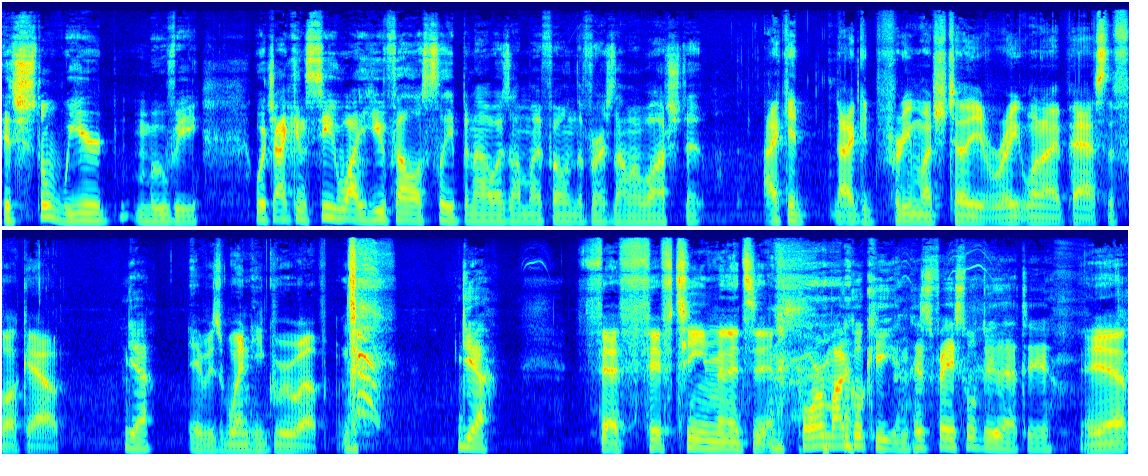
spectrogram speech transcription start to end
It's just a weird movie, which I can see why you fell asleep and I was on my phone the first time I watched it. I could I could pretty much tell you right when I passed the fuck out. Yeah, It was when he grew up. yeah. F- Fifteen minutes in. Poor Michael Keaton. His face will do that to you. yeah.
